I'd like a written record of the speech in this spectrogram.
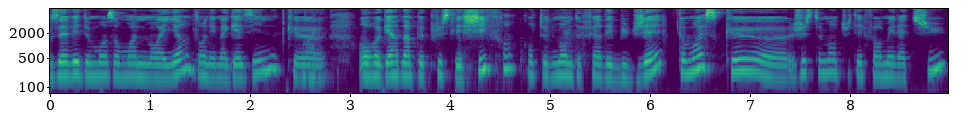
vous avez de moins en moins de moyens dans les magazines, que on regarde un peu plus les chiffres, qu'on te demande de faire des budgets. Comment est-ce que euh, justement tu t'es formé là-dessus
